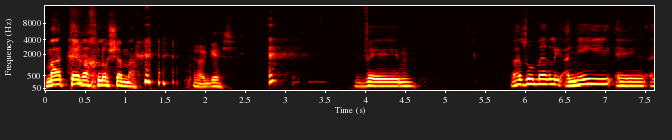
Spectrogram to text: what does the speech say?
מה תרח לא שמע. תרגש. ו... ואז הוא אומר לי, אני אה,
